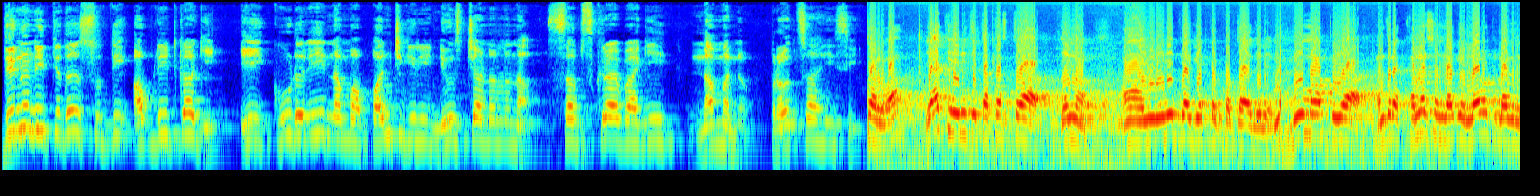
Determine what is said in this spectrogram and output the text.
ದಿನನಿತ್ಯದ ಸುದ್ದಿ ಅಪ್ಡೇಟ್ಗಾಗಿ ಈ ಕೂಡಲೇ ನಮ್ಮ ಪಂಚಗಿರಿ ನ್ಯೂಸ್ ಚಾನೆಲ್ ಅನ್ನ ಸಬ್ಸ್ಕ್ರೈಬ್ ಆಗಿ ನಮ್ಮನ್ನು ಪ್ರೋತ್ಸಾಹಿಸಿ. ಅಲ್ವಾ? ಯಾಕೆ ಈ ರೀತಿ ತಟಸ್ಥ ಏನು ಆ, ಈ ವಿರುದ್ಧ ಗೆಟ್ಟು ಕೊಡ್ತಾ ಇದ್ದೀರಿ? ಭೂಮಾಫಿಯ ಅಂದ್ರೆ ಕನೆಕ್ಷನ್ ಆಗಿ ಲೇಔಟ್ ಆಗಿ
